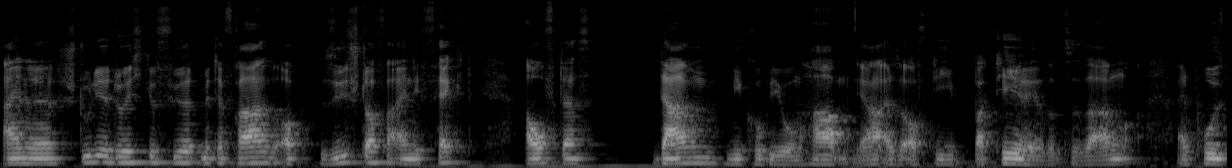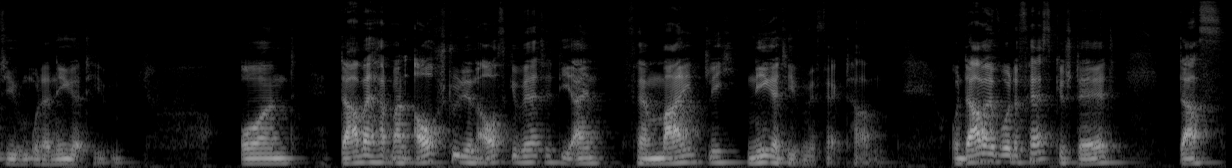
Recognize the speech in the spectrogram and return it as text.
eine Studie durchgeführt mit der Frage, ob Süßstoffe einen Effekt auf das Darmmikrobiom haben, ja, also auf die Bakterien sozusagen, einen positiven oder negativen. Und dabei hat man auch Studien ausgewertet, die einen vermeintlich negativen Effekt haben. Und dabei wurde festgestellt, dass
